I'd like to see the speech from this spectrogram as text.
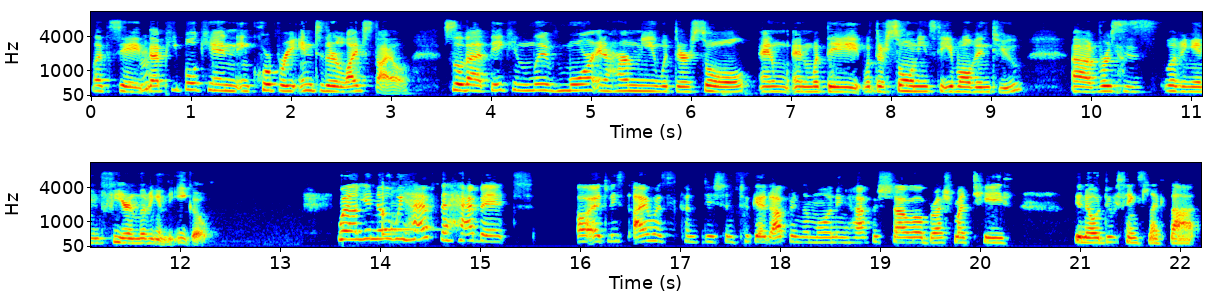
let's say, mm-hmm. that people can incorporate into their lifestyle so that they can live more in harmony with their soul and, and what they what their soul needs to evolve into uh, versus living in fear and living in the ego. Well, you know, we have the habit, or at least I was conditioned to get up in the morning, have a shower, brush my teeth, you know, do things like that.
